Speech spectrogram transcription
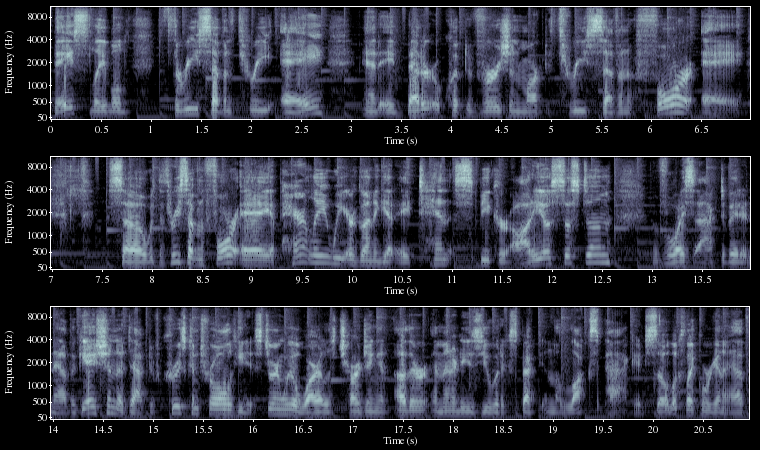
base labeled 373A and a better equipped version marked 374A. So with the 374A, apparently we are going to get a 10 speaker audio system, voice activated navigation, adaptive cruise control, heated steering wheel, wireless charging, and other amenities you would expect in the Lux package. So it looks like we're going to have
